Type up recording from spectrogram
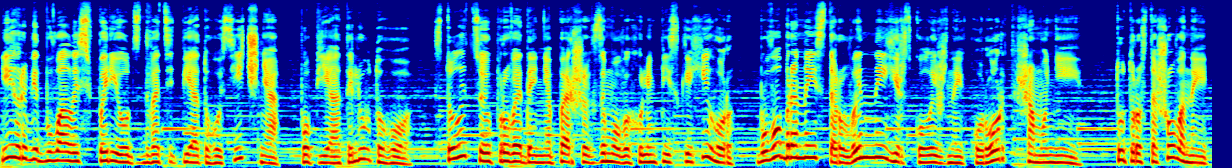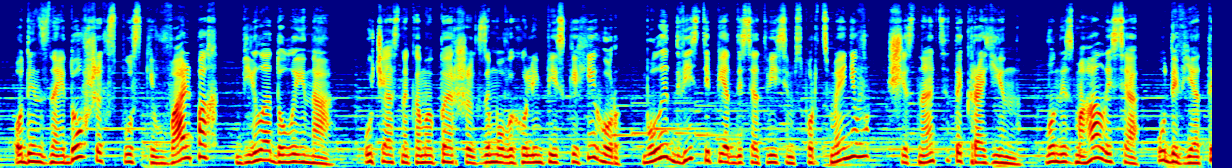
Ігри відбувались в період з 25 січня по 5 лютого. Столицею проведення перших зимових Олімпійських ігор був обраний старовинний гірськолижний курорт Шамоні. Тут розташований один з найдовших спусків в Альпах Біла долина. Учасниками перших зимових Олімпійських ігор були 258 спортсменів з 16 країн. Вони змагалися у 9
